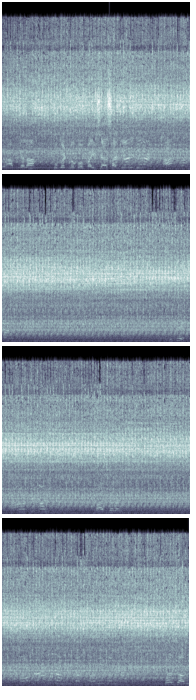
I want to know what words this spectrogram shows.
पण आपल्याला फुकट नको पैशासाठी? किती पाचशेला कर चालू.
